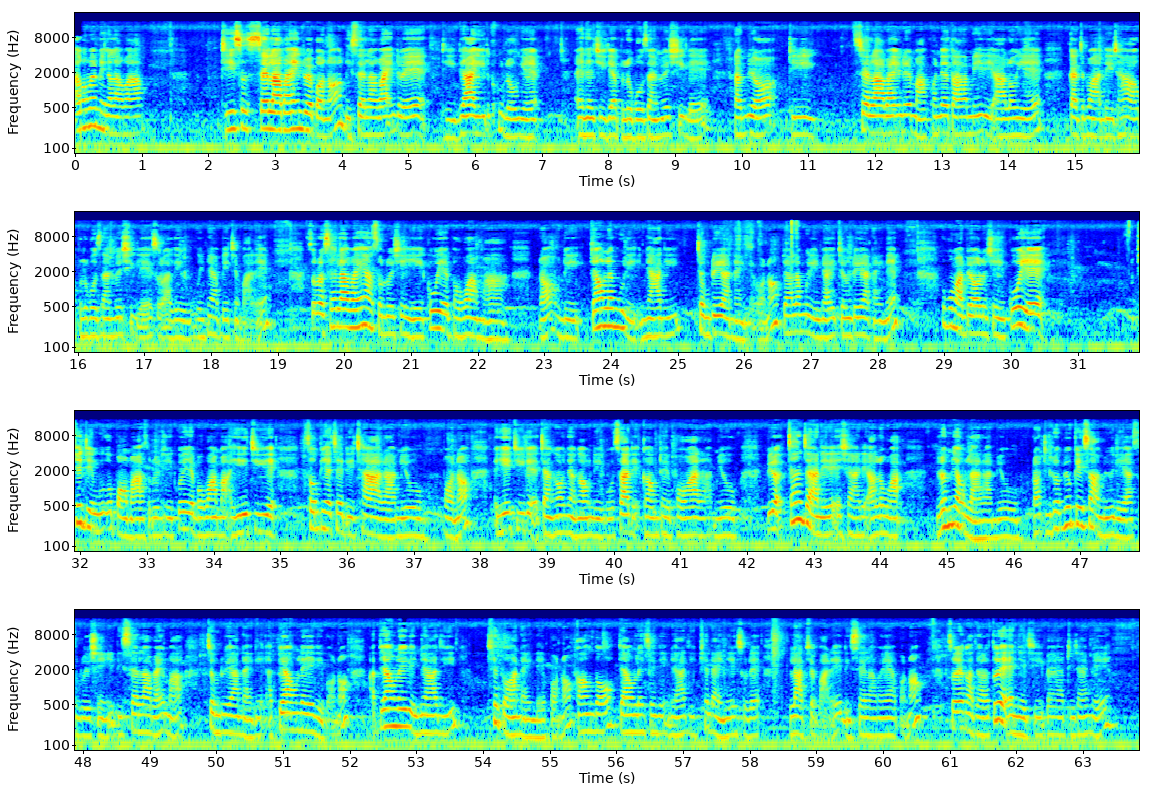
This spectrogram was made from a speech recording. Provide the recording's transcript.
အားလုံးပဲမင်္ဂလာပါဒီဆယ်လာပိုင်းအတွက်ပေါ့နော်ဒီဆယ်လာပိုင်းအတွက်ဒီဓာတ်ကြီးတစ်ခုလုံးရဲ့ energy တဲ့ဘယ်လိုပုံစံမျိုးရှိလဲနောက်ပြီးတော့ဒီဆယ်လာပိုင်းအတွင်းမှာခုနှစ်သားသမီးတွေအားလုံးရဲ့ကံကြမ္မာအနေထားကိုဘယ်လိုပုံစံမျိုးရှိလဲဆိုတာလေးကိုဝေမျှပေးခြင်းပါတယ်ဆိုတော့ဆယ်လာပိုင်းရဆိုလို့ရှိရင်ကိုယ့်ရဲ့ဘဝမှာเนาะဒီကြောင်းလဲမှုတွေအများကြီးကြုံတွေ့ရနိုင်တယ်ပေါ့နော်ကြောင်းလဲမှုတွေအများကြီးကြုံတွေ့ရနိုင်တယ် ဥပမာပြောလို့ရှိရင်ကိုယ့်ရဲ့ဖြစ်တည်မှုအပေါ်မှာဆိုလို့ရှိရင်ကိုယ့်ရဲ့ဘဝမှာအရေးကြီးတဲ့ဆုံးဖြတ်ချက်တွေချရတာမျိုးပေါ့နော်အရေးကြီးတဲ့အကြံကောင်းကြံကောင်းတွေကိုစတဲ့အကောင့်တွေပေါ်ရတာမျိုးပြီးတော့ကြမ်းကြာနေတဲ့အရာတွေအလုံးကလွတ်မြောက်လာတာမျိုးเนาะဒီလိုမျိုးကိစ္စမျိုးတွေကဆိုလို့ရှိရင်ဒီဆယ်လပိုင်းမှာကြုံတွေ့ရနိုင်တဲ့အပြောင်းလဲတွေပေါ့နော်အပြောင်းလဲတွေအများကြီး ဖြစ်သွားနိုင်တယ်ပေါ့နော်ကောင်းသောပြောင်းလဲခြင်းတွေအများကြီးဖြစ်နိုင်တယ်ဆိုတော့လဖြစ်ပါတယ်ဒီဆယ်လပိုင်းကပေါ့နော်ဆိုတဲ့အခါကျတော့သူ့ရဲ့ energy ပဲဒီတိုင်းပဲ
